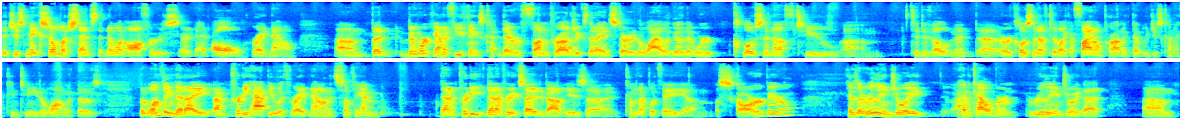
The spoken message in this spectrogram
that just make so much sense that no one offers at all right now. Um, but been working on a few things. There were fun projects that I had started a while ago that were close enough to um, to development uh, or close enough to like a final product that we just kind of continued along with those. But one thing that I I'm pretty happy with right now, and it's something I'm that I'm pretty that I'm pretty excited about is uh, coming up with a um, a scar barrel because I really enjoy. I have a Caliburn. I really enjoy that. Um,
